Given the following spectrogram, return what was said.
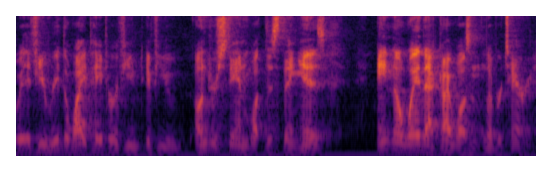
if you read the white paper, if you if you understand what this thing is, ain't no way that guy wasn't libertarian.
